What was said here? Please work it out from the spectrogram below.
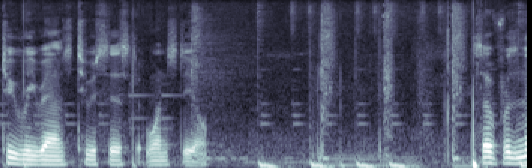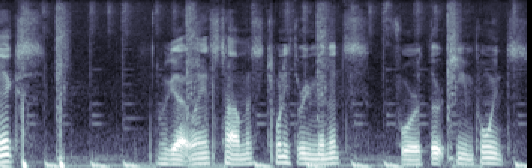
two rebounds, two assists, one steal. So for the Knicks, we got Lance Thomas, 23 minutes for 13 points,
